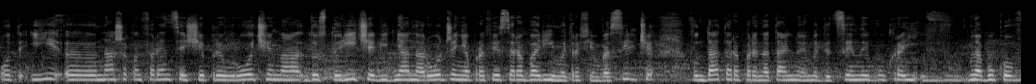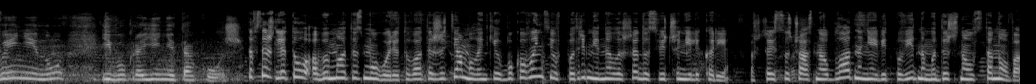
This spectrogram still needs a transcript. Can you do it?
От і е, наша конференція ще приурочена до сторіччя від дня народження професора Баріми Трофім Васильовича, фундатора перинатальної медицини в Україні на Буковині. Ну і в Україні також. Та все ж для того, аби мати змогу рятувати життя маленьких буковинців, потрібні не лише досвідчені лікарі, а ще й сучасне обладнання і відповідна медична установа.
